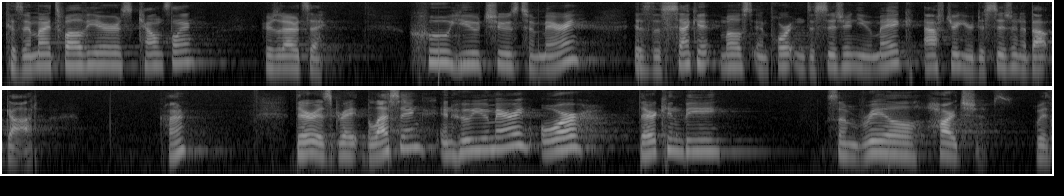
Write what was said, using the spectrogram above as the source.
Because in my 12 years counseling, here's what I would say who you choose to marry is the second most important decision you make after your decision about God. Okay? There is great blessing in who you marry, or there can be some real hardships with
